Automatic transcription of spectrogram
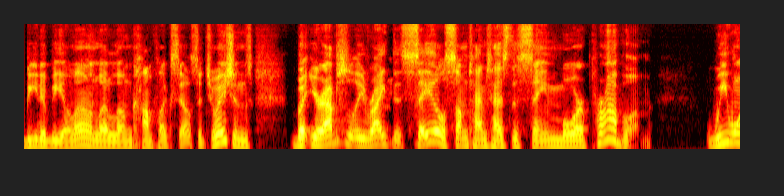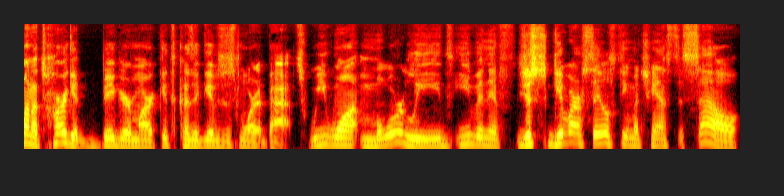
B2B alone, let alone complex sales situations. But you're absolutely right that sales sometimes has the same more problem, we want to target bigger markets because it gives us more at bats. We want more leads, even if just give our sales team a chance to sell.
